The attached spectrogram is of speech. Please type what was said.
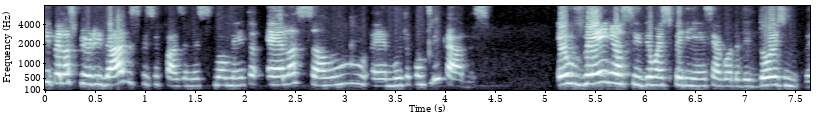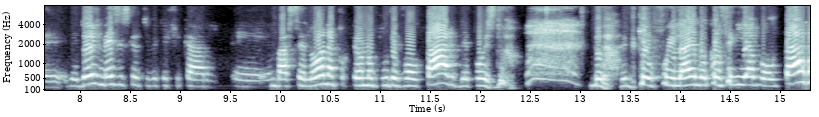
e pelas prioridades que se fazem nesse momento, elas são é, muito complicadas. Eu venho assim de uma experiência agora de dois, é, de dois meses que eu tive que ficar é, em Barcelona, porque eu não pude voltar depois do, do, que eu fui lá e não conseguia voltar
